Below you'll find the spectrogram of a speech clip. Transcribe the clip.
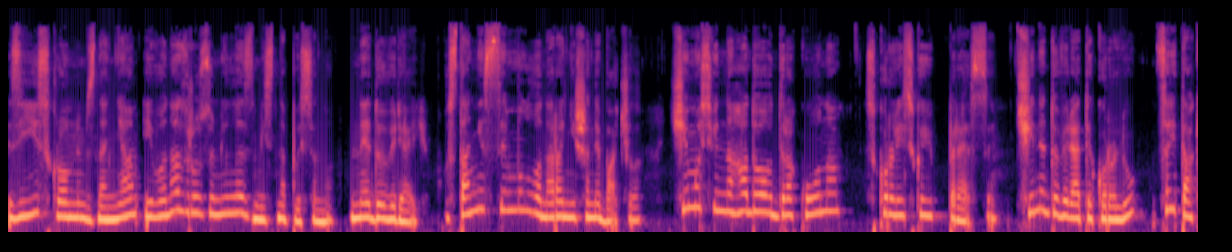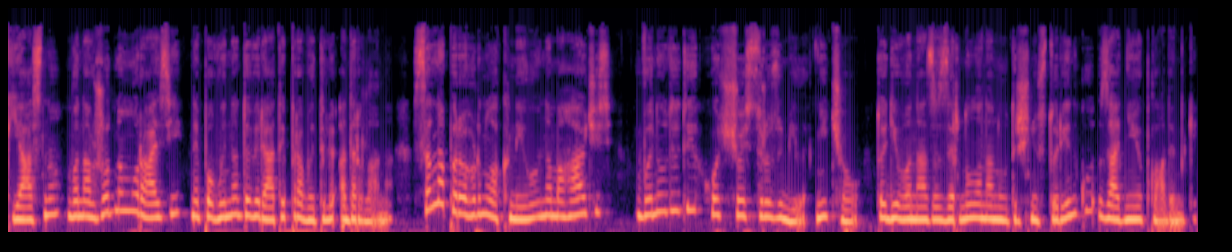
з її скромним знанням, і вона зрозуміла зміст написано Не довіряй. Останній символ вона раніше не бачила. Чимось він нагадував дракона з королівської преси. Чи не довіряти королю? Це й так ясно, вона в жодному разі не повинна довіряти правителю Адерлана. Селена перегорнула книгу, намагаючись винудити хоч щось зрозуміле, нічого. Тоді вона зазирнула на внутрішню сторінку задньої обкладинки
